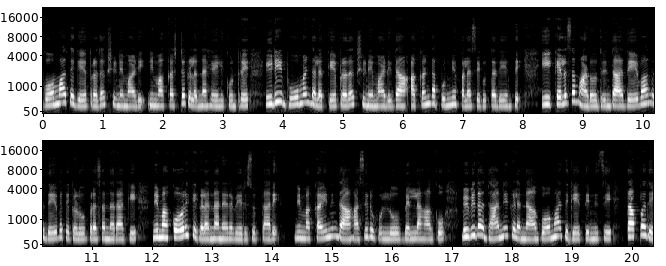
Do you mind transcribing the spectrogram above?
ಗೋಮಾತೆಗೆ ಪ್ರದಕ್ಷಿಣೆ ಮಾಡಿ ನಿಮ್ಮ ಕಷ್ಟಗಳನ್ನು ಹೇಳಿಕೊಂಡ್ರೆ ಇಡೀ ಭೂಮಂಡಲಕ್ಕೆ ಪ್ರದಕ್ಷಿಣೆ ಮಾಡಿದ ಅಖಂಡ ಪುಣ್ಯ ಫಲ ಸಿಗುತ್ತದೆಯಂತೆ ಈ ಕೆಲಸ ಮಾಡೋದ್ರಿಂದ ದೇವಾನು ದೇವತೆಗಳು ಪ್ರಸನ್ನರಾಗಿ ನಿಮ್ಮ ಕೋರಿಕೆಗಳನ್ನು ನೆರವೇರಿಸುತ್ತಾರೆ. ನಿಮ್ಮ ಕೈನಿಂದ ಹಸಿರು ಹುಲ್ಲು, ಬೆಲ್ಲ ಹಾಗೂ ವಿವಿಧ ಧಾನ್ಯಗಳನ್ನು ಗೋಮಾತೆಗೆ ತಿನ್ನಿಸಿ ತಪ್ಪದೆ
